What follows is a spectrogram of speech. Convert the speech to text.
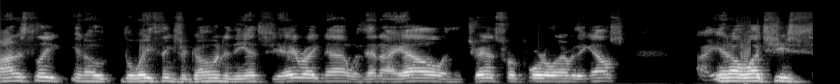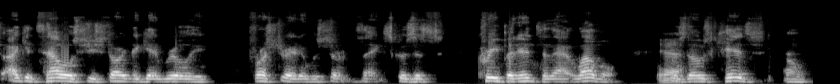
honestly, you know, the way things are going in the NCAA right now with NIL and the transfer portal and everything else, you know what? She's, I can tell she's starting to get really frustrated with certain things because it's creeping into that level. Because yeah. those kids, you know,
